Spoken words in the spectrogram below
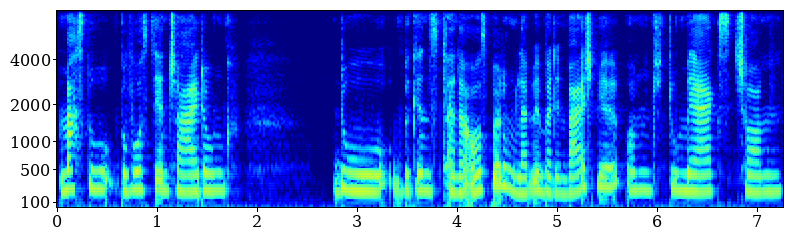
machst du bewusst die Entscheidung, du beginnst eine Ausbildung, bleiben wir bei dem Beispiel, und du merkst schon,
